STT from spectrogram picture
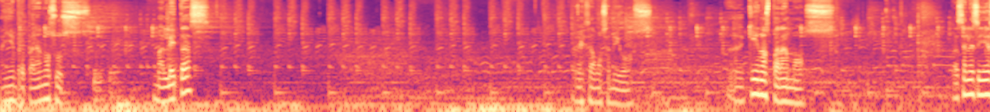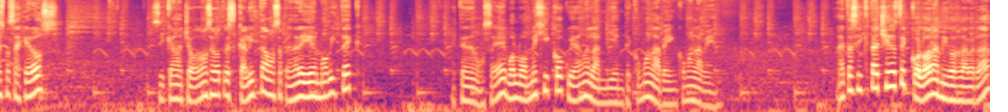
Vayan preparando sus maletas. Estamos amigos. Aquí nos paramos. Pásenle señores pasajeros. Así que bueno chavos, vamos a hacer otra escalita. Vamos a aprender ahí el Movitech. Ahí tenemos, eh. Volvo a México cuidando el ambiente. ¿Cómo la ven? ¿Cómo la ven? Ahorita sí que está chido este color amigos, la verdad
